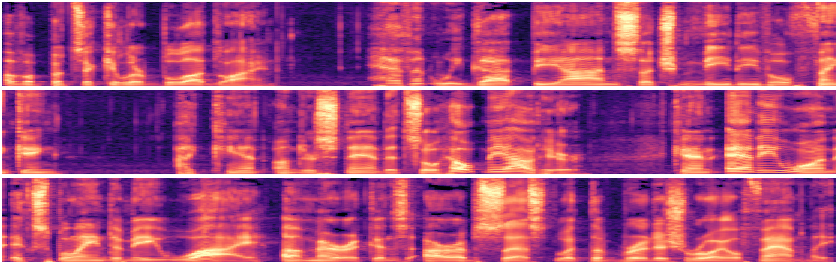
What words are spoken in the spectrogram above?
of a particular bloodline. Haven't we got beyond such medieval thinking? I can't understand it. So help me out here. Can anyone explain to me why Americans are obsessed with the British royal family?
